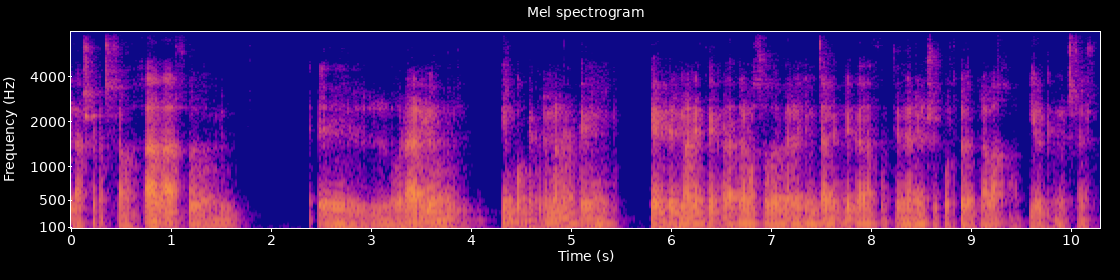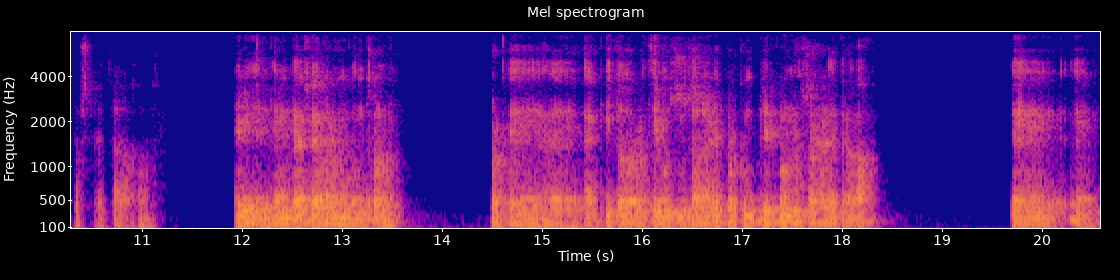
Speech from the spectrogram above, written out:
las horas trabajadas o el, horario, el tiempo que permanece, que permanece cada trabajador del ayuntamiento y cada funcionario en su puesto de trabajo y el que no está en su puesto de trabajo? Evidentemente se llevar un control, porque aquí todos recibimos un salario por cumplir con unas horas de trabajo. Eh, eh,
